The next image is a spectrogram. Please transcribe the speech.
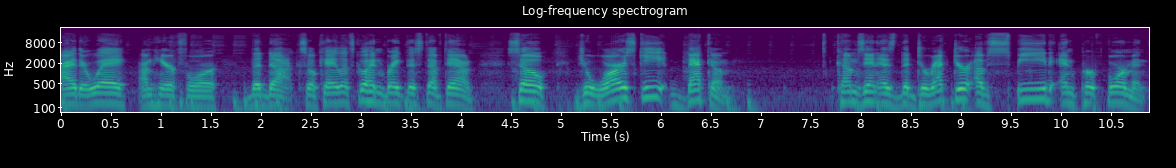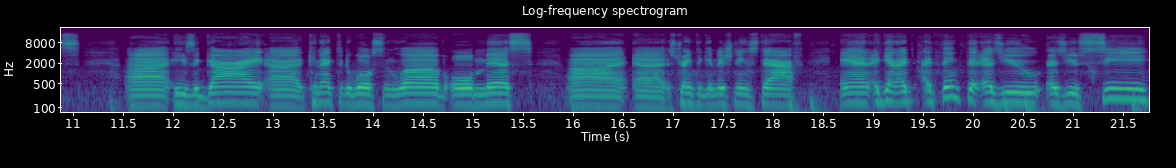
Either way, I'm here for the Ducks. Okay, let's go ahead and break this stuff down. So, Jarwarski Beckum comes in as the director of speed and performance. Uh, he's a guy uh, connected to Wilson Love, Ole Miss uh, uh, strength and conditioning staff. And again, I, I think that as you as you see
